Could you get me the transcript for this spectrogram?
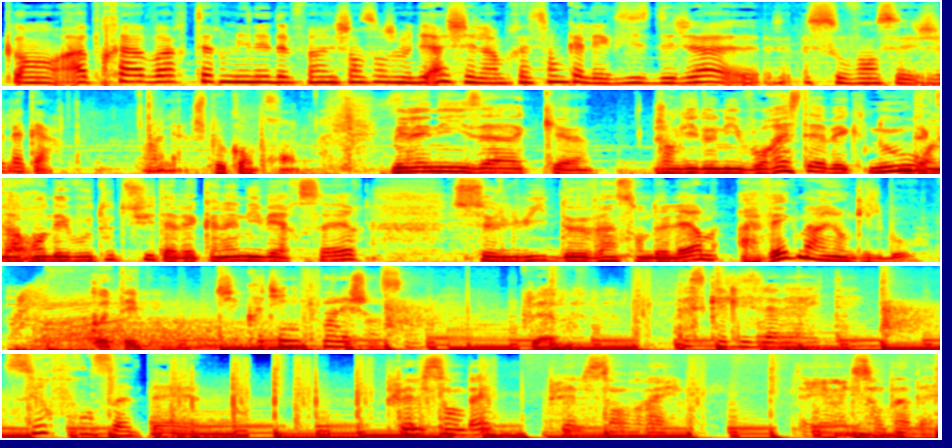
quand après avoir terminé de faire une chanson, je me dis ah j'ai l'impression qu'elle existe déjà. Euh, Souvent c'est je la garde. Voilà. Je peux comprendre. Mélanie Isaac, Jean Guidoni, vous restez avec nous. On a rendez-vous tout de suite avec un anniversaire, celui de Vincent Delerme avec Marion Guilbault. Côté J'écoute uniquement les chansons. club. Parce qu'elles disent la vérité. Sur France Inter. Plus elles sont bêtes, plus elles sont vraies. D'ailleurs, elles sont pas bêtes.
